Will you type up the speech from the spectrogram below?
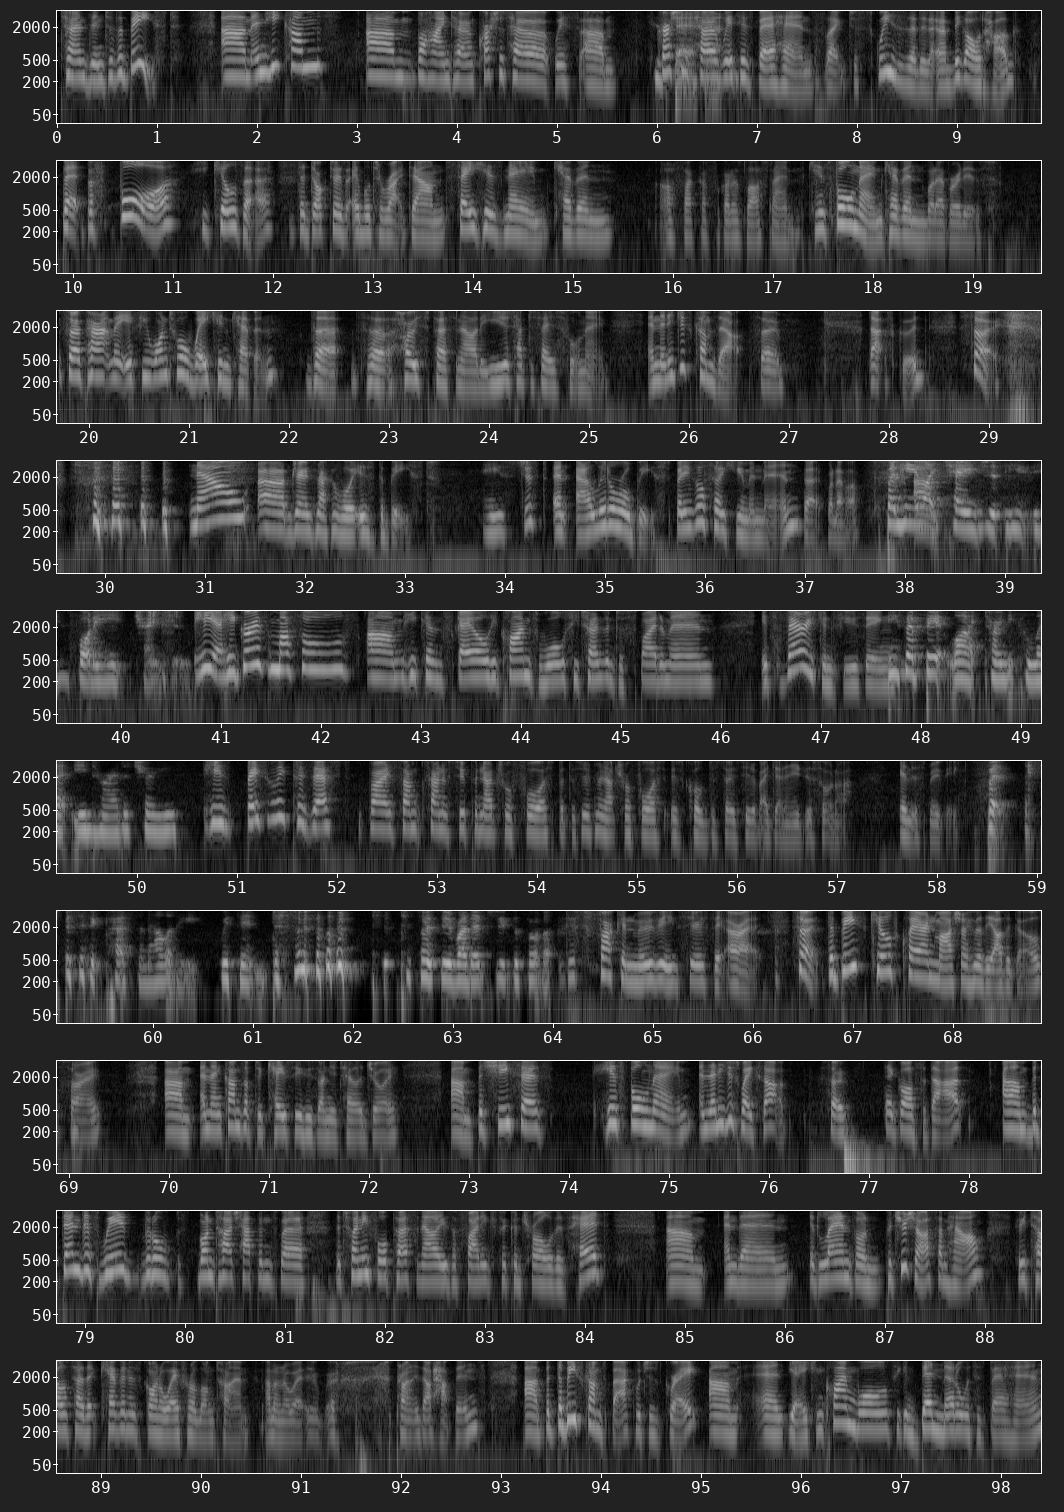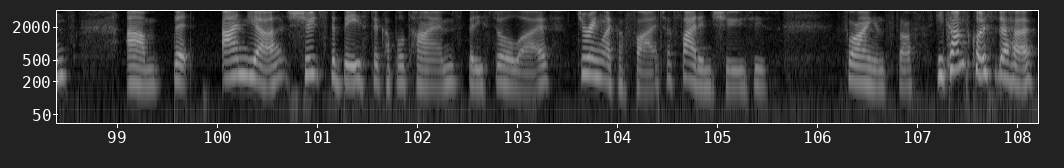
turns into the beast, um, and he comes um, behind her and crushes her with um, crushes bare her with his bare hands, like just squeezes it in a big old hug. But before he kills her, the doctor is able to write down, say his name, Kevin. Oh fuck, I forgot his last name. His full name, Kevin, whatever it is. So apparently, if you want to awaken Kevin, the the host personality, you just have to say his full name, and then he just comes out. So that's good. So now um, James McAvoy is the Beast. He's just an a literal beast, but he's also a human man. But whatever. but he like changes. He, his body changes. He, yeah, he grows muscles. Um, he can scale. He climbs walls. He turns into Spider Man. It's very confusing. He's a bit like Toni Collette in Hereditary. he's basically possessed by some kind of supernatural force, but the supernatural force is called dissociative identity disorder in this movie. but a specific personality within dis- dissociative identity disorder. This fucking movie, seriously. All right. So the beast kills Claire and Marsha, who are the other girls. Sorry, um, and then comes up to Casey, who's Anya Taylor Joy. Um, but she says his full name, and then he just wakes up. So thank God for that. Um, but then this weird little montage happens where the 24 personalities are fighting for control of his head. Um, and then it lands on Patricia somehow, who tells her that Kevin has gone away for a long time. I don't know where. Apparently that happens. Um, but the beast comes back, which is great. Um, and yeah, he can climb walls. He can bend metal with his bare hands. Um, but Anya shoots the beast a couple times, but he's still alive during like a fight. A fight ensues. He's flying and stuff. He comes closer to her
